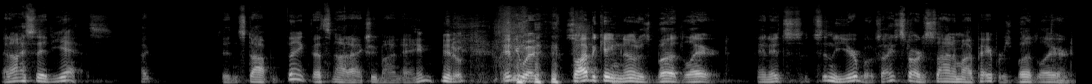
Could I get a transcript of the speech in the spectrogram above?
And I said, Yes. I didn't stop and think that's not actually my name, you know. Anyway, so I became known as Bud Laird. And it's it's in the yearbooks. I started signing my papers Bud Laird,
